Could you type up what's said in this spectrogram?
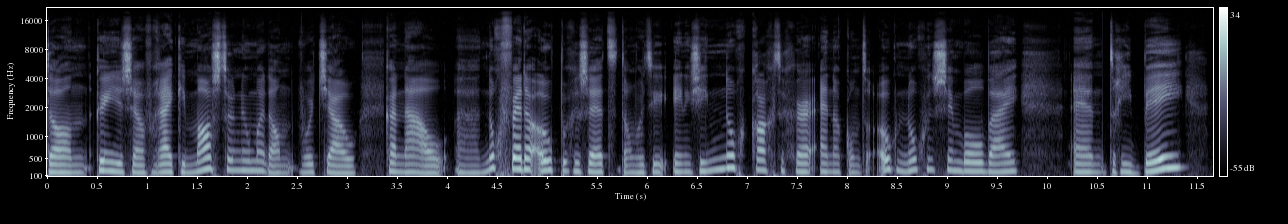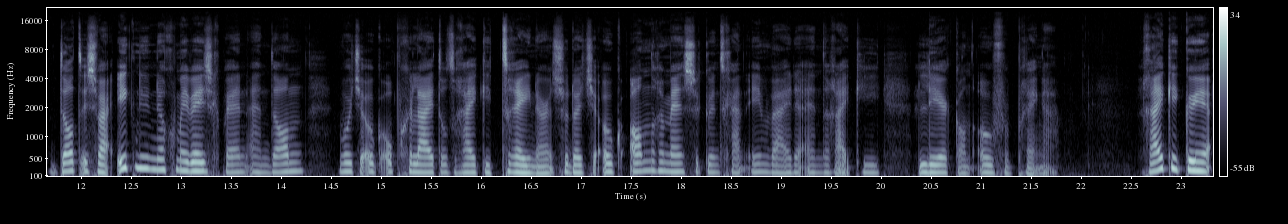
dan kun je jezelf Reiki Master noemen. Dan wordt jouw kanaal uh, nog verder opengezet. Dan wordt die energie nog krachtiger. En dan komt er ook nog een symbool bij. En 3B, dat is waar ik nu nog mee bezig ben. En dan word je ook opgeleid tot Reiki trainer. Zodat je ook andere mensen kunt gaan inwijden en de Reiki leer kan overbrengen. Reiki kun je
